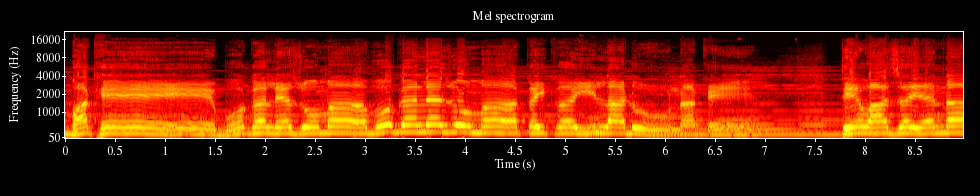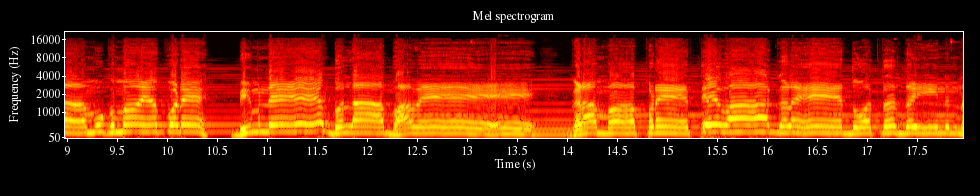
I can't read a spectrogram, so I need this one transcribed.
ભાખે ભોગલે જોમાં લેજો માં કઈ કઈ લાડુ નાખે તેવા જયના મુખમાં પડે ભીમને ભલા ભાવે ગળામાં પડે તેવા ગળે દોત દઈન ન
